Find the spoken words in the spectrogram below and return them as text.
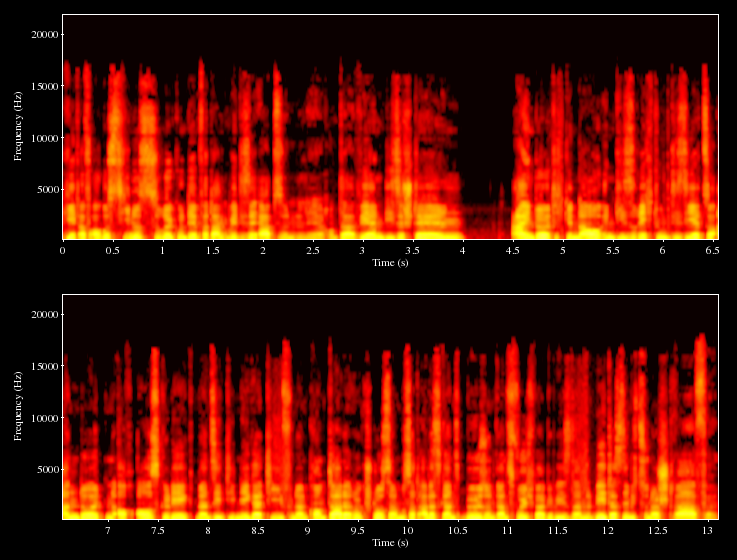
geht auf Augustinus zurück und dem verdanken wir diese Erbsündenlehre. Und da werden diese Stellen eindeutig genau in diese Richtung, die Sie jetzt so andeuten, auch ausgelegt. Und dann sind die negativ und dann kommt da der Rückstoß, dann muss das alles ganz böse und ganz furchtbar gewesen sein. Dann wird das nämlich zu einer Strafe.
